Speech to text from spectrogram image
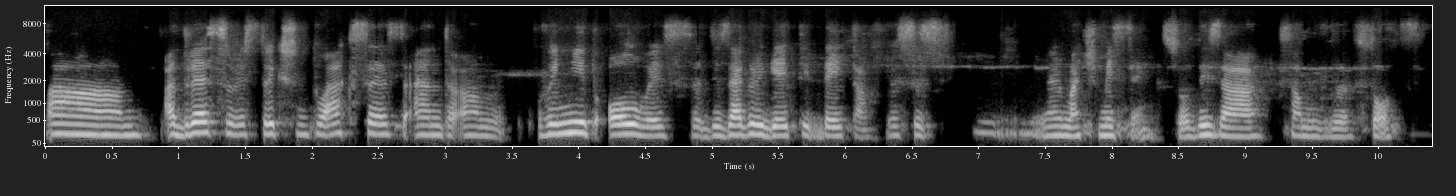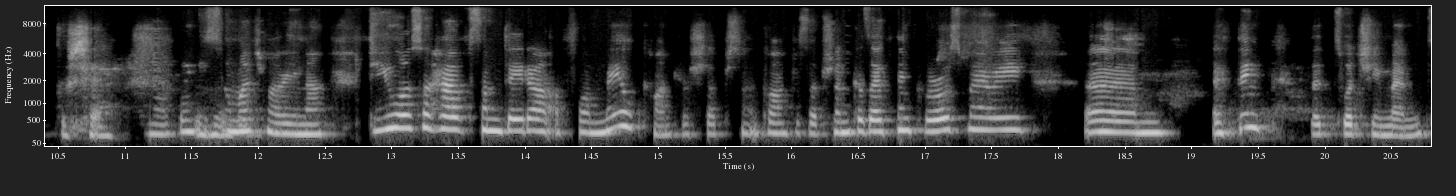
um, address restriction to access and um, we need always disaggregated data. This is very much missing. So these are some of the thoughts to share. Yeah, thank you so Mhm. much, Marina. Do you also have some data for male contraception? Contraception, because I think Rosemary, um, I think that's what she meant.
